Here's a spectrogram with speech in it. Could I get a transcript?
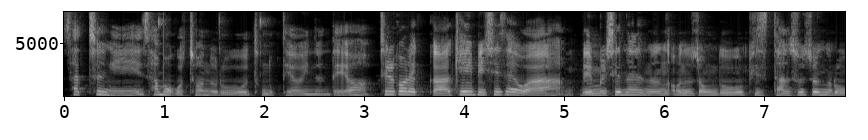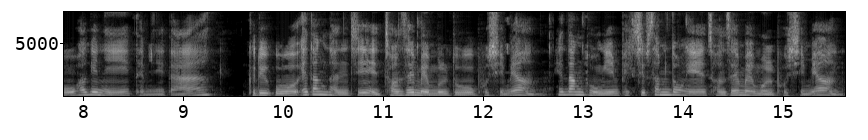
4층이 3억 5천으로 등록되어 있는데요. 실거래가 KB 시세와 매물 시세는 어느 정도 비슷한 수준으로 확인이 됩니다. 그리고 해당 단지 전세 매물도 보시면 해당 동인 113동의 전세 매물 보시면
